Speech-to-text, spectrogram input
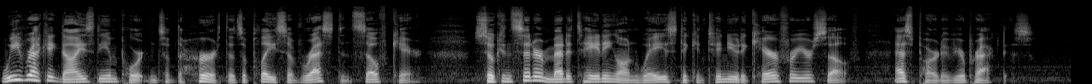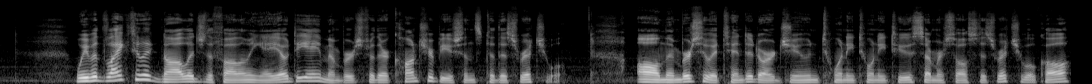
we recognize the importance of the hearth as a place of rest and self care so consider meditating on ways to continue to care for yourself as part of your practice. We would like to acknowledge the following AODA members for their contributions to this ritual. All members who attended our June 2022 Summer Solstice Ritual Call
